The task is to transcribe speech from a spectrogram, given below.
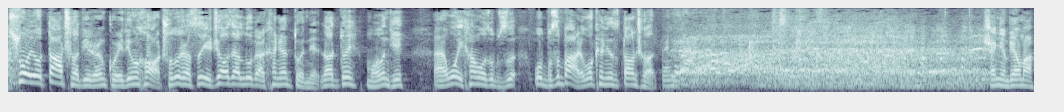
所有打车的人规定好，出租车司机只要在路边看见蹲的，那对，没问题。哎，我一看我就不是，我不是扒的，我肯定是当车的。神经病吗？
